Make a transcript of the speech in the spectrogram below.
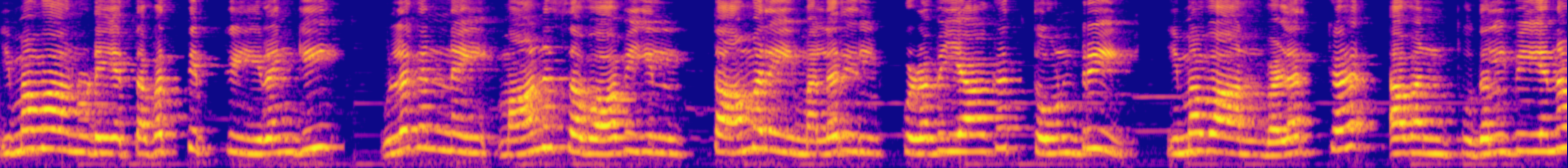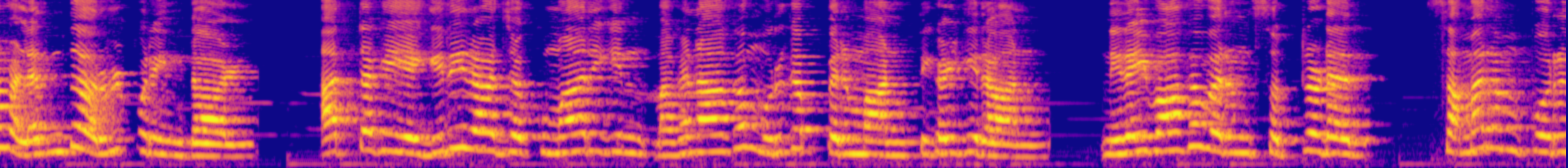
இமவானுடைய தவத்திற்கு இறங்கி உலகன்னை மானசவாவியில் தாமரை மலரில் குழவியாக தோன்றி இமவான் வளர்க்க அவன் புதல்வியென வளர்ந்து அருள் புரிந்தாள். அத்தகைய கிரிராஜ குமாரியின் மகனாக முருகப்பெருமான் திகழ்கிறான். நிறைவாக வரும் சொற்றொடர் சமரம் பொறு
